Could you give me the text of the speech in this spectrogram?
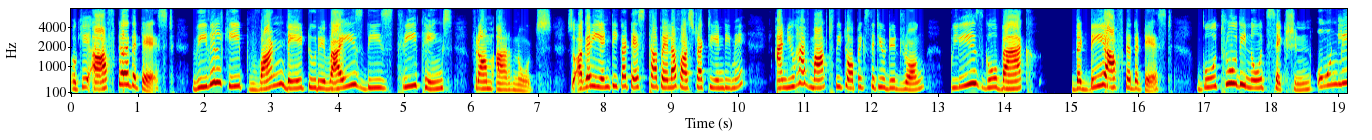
okay after the test we will keep one day to revise these three things from our notes so अगर ई एन टी का टेस्ट था पहला फास्ट ट्रैक टीएनडी में and you have marks the topics that you did wrong please go back the day after the test go through the notes section only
